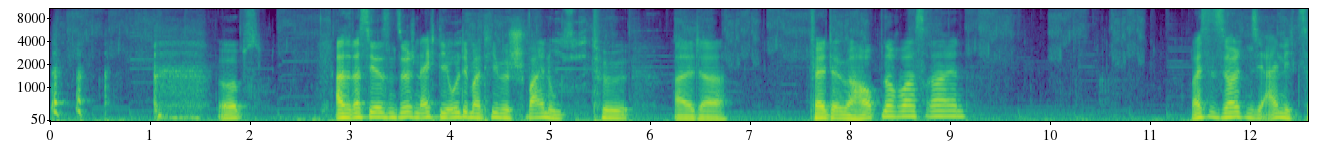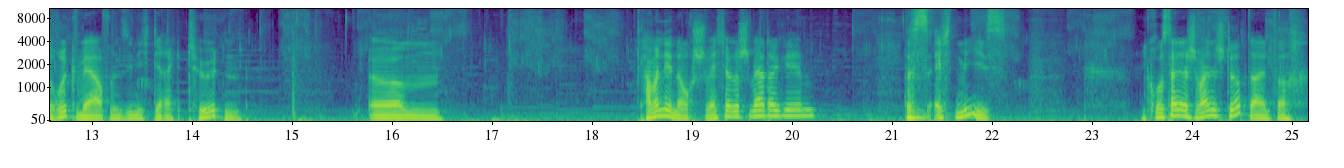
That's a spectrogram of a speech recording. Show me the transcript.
Ups. Also das hier ist inzwischen echt die ultimative Schweinungstö... Alter. Fällt da überhaupt noch was rein? Weißt du, sie sollten sie eigentlich zurückwerfen und sie nicht direkt töten. Ähm... Kann man denen auch schwächere Schwerter geben? Das ist echt mies. Ein Großteil der Schweine stirbt einfach.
